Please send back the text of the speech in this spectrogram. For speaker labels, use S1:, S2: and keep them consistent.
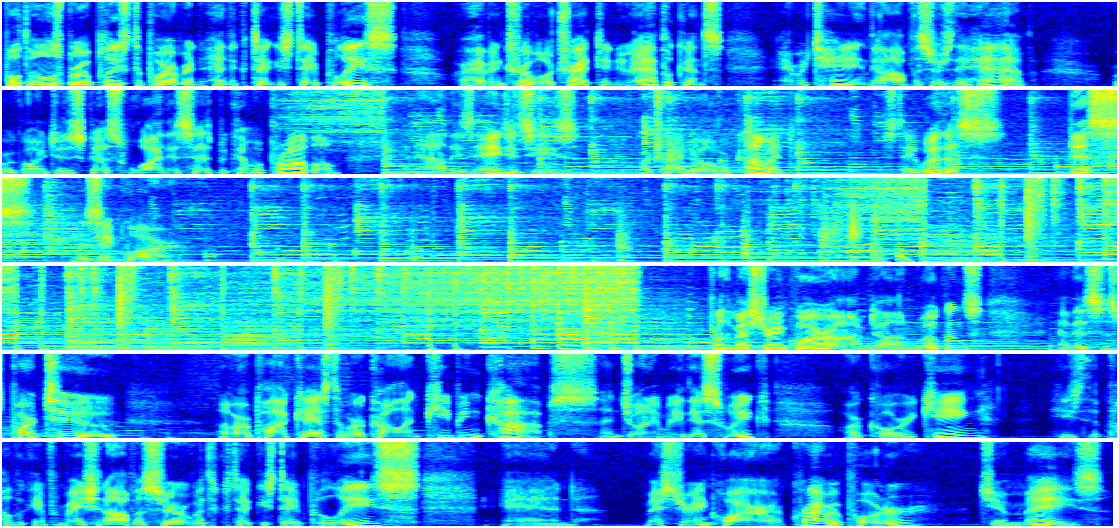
S1: Both the Owensboro Police Department and the Kentucky State Police are having trouble attracting new applicants and retaining the officers they have. We're going to discuss why this has become a problem and how these agencies are trying to overcome it. Stay with us. This is Inquire. From the Messenger Inquirer, I'm Don Wilkins, and this is part two of our podcast that we're calling Keeping Cops. And joining me this week are Corey King. He's the Public Information Officer with the Kentucky State Police, and Messenger Inquirer crime reporter Jim Mayse.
